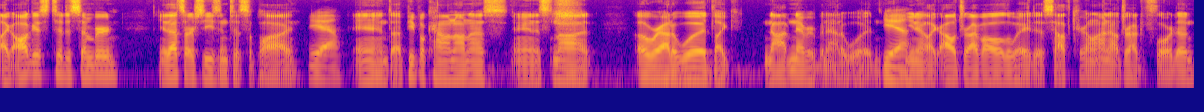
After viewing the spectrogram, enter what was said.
like August to December, you know, that's our season to supply, Yeah. and uh, people count on us, and it's not oh we're out of wood. Like no, I've never been out of wood. Yeah. you know, like I'll drive all the way to South Carolina. I'll drive to Florida.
